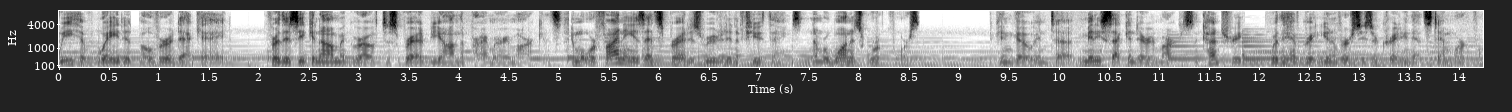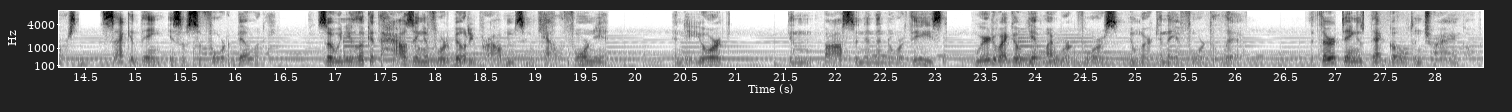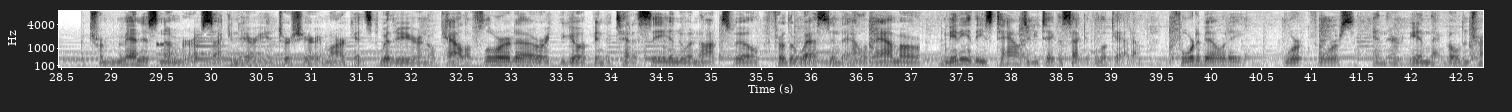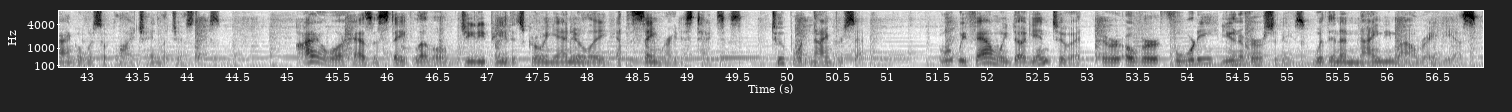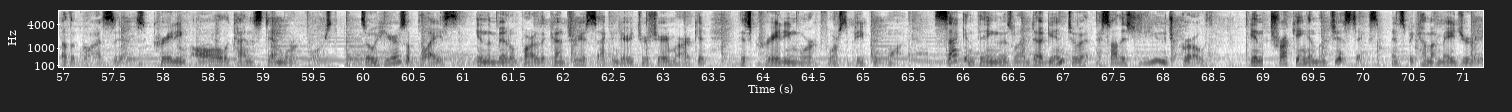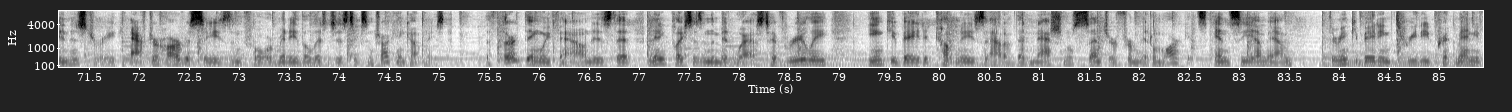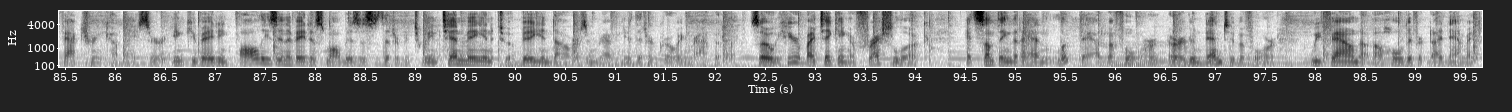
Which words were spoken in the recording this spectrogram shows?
we have waited over a decade for this economic growth to spread beyond the primary markets. And what we're finding is that spread is rooted in a few things. Number one is workforce. You can go into many secondary markets in the country where they have great universities are creating that STEM workforce. Second thing is affordability. So when you look at the housing affordability problems in California, in New York, in Boston, in the Northeast, where do I go get my workforce and where can they afford to live? The third thing is that golden triangle. Tremendous number of secondary and tertiary markets, whether you're in Ocala, Florida, or you go up into Tennessee, into a Knoxville, further west into Alabama. Many of these towns, if you take a second look at them, affordability, workforce, and they're in that golden triangle with supply chain logistics. Iowa has a state level GDP that's growing annually at the same rate as Texas, 2.9%. What we found when we dug into it, there were over 40 universities within a 90 mile radius of the Quad Cities, creating all the kind of STEM workforce. So here's a place in the middle part of the country, a secondary tertiary market, that's creating workforce that people want. Second thing was when I dug into it, I saw this huge growth in trucking and logistics. It's become a major industry after harvest season for many of the logistics and trucking companies. The third thing we found is that many places in the Midwest have really incubated companies out of the National Center for Middle Markets, NCMM. They're incubating 3D print manufacturing companies. They're incubating all these innovative small businesses that are between 10 million to a billion dollars in revenue that are growing rapidly. So here, by taking a fresh look at something that I hadn't looked at before or even been to before, we found a, a whole different dynamic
